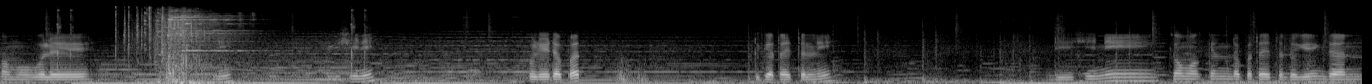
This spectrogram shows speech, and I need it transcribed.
kamu boleh ni pergi sini. Boleh dapat. Dekat title ni di sini kamu akan dapat title tu geng dan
